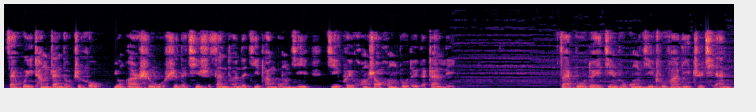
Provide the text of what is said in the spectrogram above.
在会昌战斗之后，用二十五师的七十三团的集团攻击击溃黄绍竑部队的战力。在部队进入攻击出发地之前，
